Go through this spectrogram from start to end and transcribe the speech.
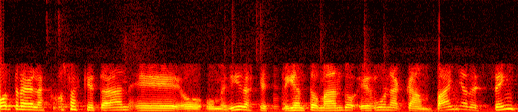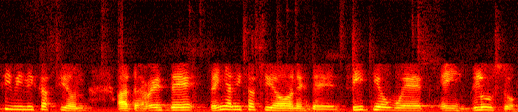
Otra de las cosas que están eh, o, medidas que estarían tomando es una campaña de sensibilización a través de señalizaciones del sitio web e incluso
